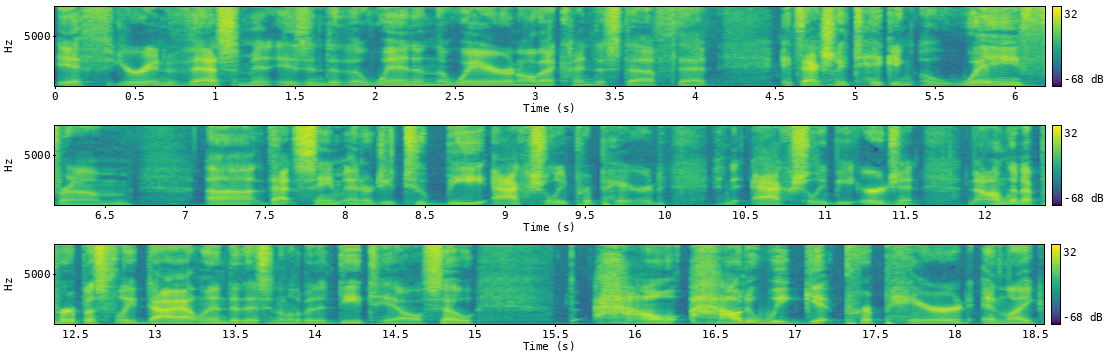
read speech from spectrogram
if your investment is into the when and the where and all that kind of stuff, that it's actually taking away from uh, that same energy to be actually prepared and actually be urgent. Now, I'm going to purposefully dial into this in a little bit of detail. So, how how do we get prepared and like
